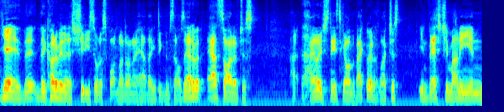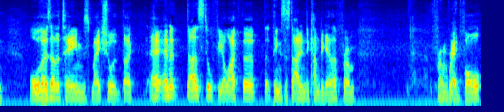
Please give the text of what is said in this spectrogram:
yeah, they're, they're kind of in a shitty sort of spot, and I don't know how they dig themselves out of it. Outside of just Halo, just needs to go on the back burner. Like, just invest your money in all those other teams. Make sure that, like, and it does still feel like the that things are starting to come together from from Redfall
